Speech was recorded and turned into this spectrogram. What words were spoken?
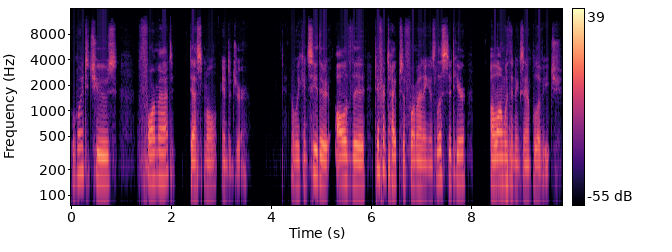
We're going to choose Format Decimal Integer. And we can see that all of the different types of formatting is listed here, along with an example of each.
